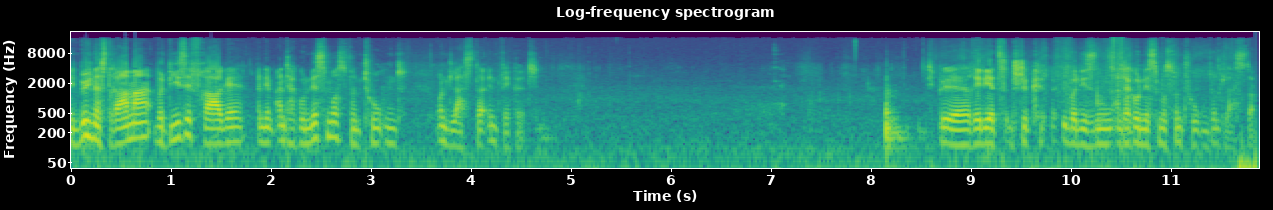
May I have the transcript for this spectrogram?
In Büchners Drama wird diese Frage an dem Antagonismus von Tugend und Laster entwickelt. Ich rede jetzt ein Stück über diesen Antagonismus von Tugend und Laster.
